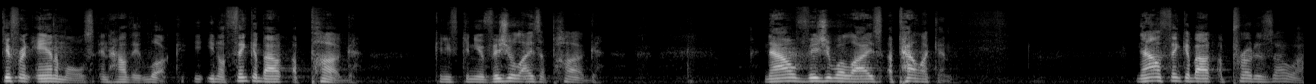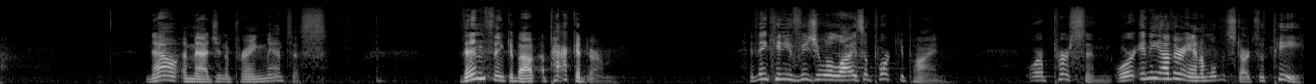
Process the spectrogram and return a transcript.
different animals and how they look. You know, think about a pug. Can you, can you visualize a pug? Now visualize a pelican. Now think about a protozoa. Now imagine a praying mantis. Then think about a pachyderm. And then can you visualize a porcupine or a person or any other animal that starts with P?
